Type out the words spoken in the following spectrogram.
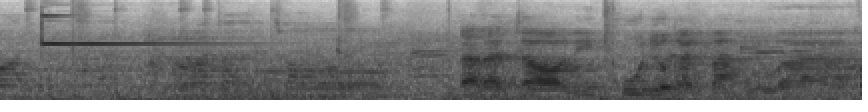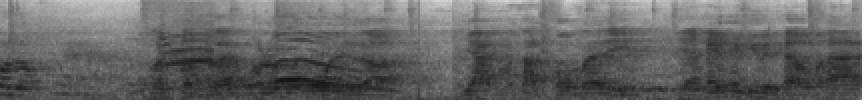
บอลเขาก็จะชอบแต่ละจอนี่คู่เดียวกันป่ะหรือว่าคนละคู่คนสมแล้วคนละคู่เหรออยากมาตัดผมไหมดิอยากให้มาอยู่แถวบ้าน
